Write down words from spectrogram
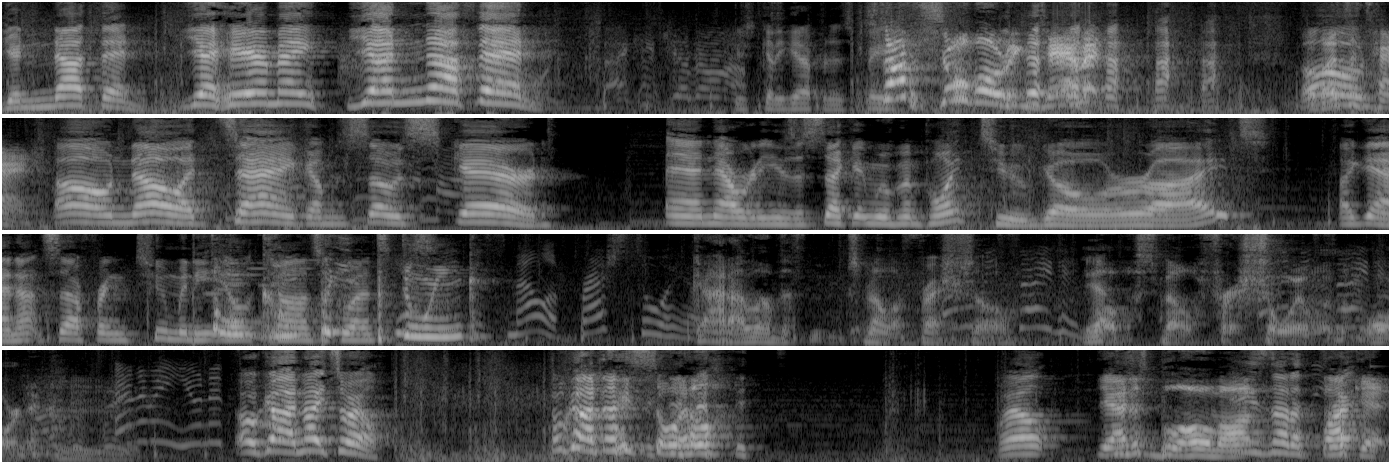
You're nothing. You hear me? You're nothing. You just gotta get up in his face. Stop showboating, damn it! Oh, that's a oh, tank. Oh no, a tank. I'm so scared. And now we're gonna use a second movement point to go right. Again, not suffering too many ill consequences. Smell of fresh soil. God, I love the smell of fresh soil. Love the smell of fresh soil in the morning. Oh god, night soil. Oh god, nice soil. Well, yeah, just blow him up. He's not a threat. Fuck it.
